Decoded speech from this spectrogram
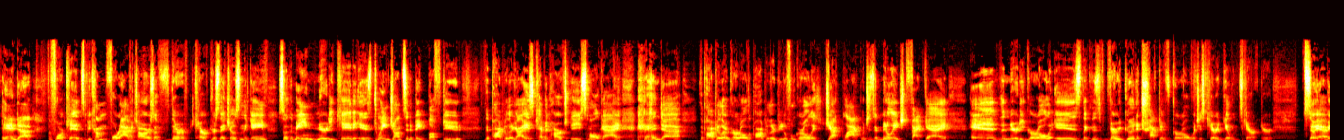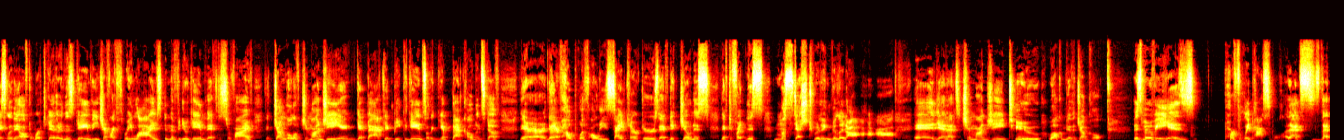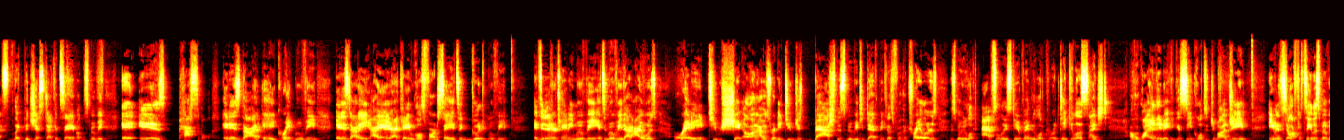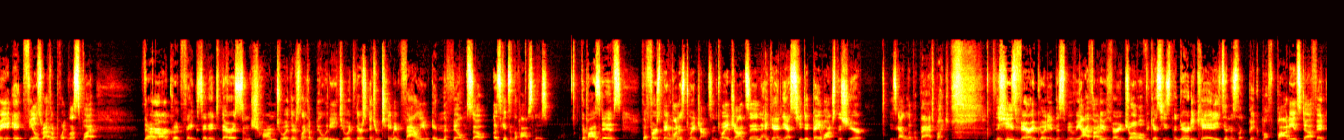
And uh, the four kids become four avatars of their characters they chose in the game. So the main nerdy kid is Dwayne Johnson, a big buff dude. The popular guy is Kevin Hart, a small guy. And uh, the popular girl, the popular beautiful girl is Jack Black, which is a middle-aged fat guy. And the nerdy girl is like this very good, attractive girl, which is Karen Gillan's character. So yeah, basically they all have to work together in this game. They each have like three lives in the video game. They have to survive the jungle of Jumanji and get back and beat the game so they can get back home and stuff. They're, they have help with all these side characters. They have Nick Jonas. They have to fight this mustache twirling villain. Ah. And yeah, that's Jumanji 2, Welcome to the Jungle. This movie is perfectly passable. That's that's like the gist I can say about this movie. It is passable. It is not a great movie. It is not a I I can't even go as far to say it's a good movie. It's an entertaining movie. It's a movie that I was ready to shit on. I was ready to just bash this movie to death because for the trailers, this movie looked absolutely stupid. It looked ridiculous. I just I'm like, why are they making a sequel to Jumanji? Even still after seeing this movie, it feels rather pointless, but there are good things in it. There is some charm to it. There's likability to it. There's entertainment value in the film. So let's get to the positives. The positives, the first big one is Dwayne Johnson. Dwayne Johnson, again, yes, he did Baywatch this year. He's got to live with that, but he's very good in this movie. I thought he was very enjoyable because he's the nerdy kid. He's in this like big buff body and stuff, and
